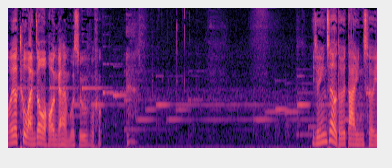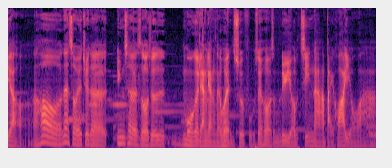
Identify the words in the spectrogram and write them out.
我就吐完之后，我喉应该很不舒服。以前晕车我都会搭晕车药，然后那时候我就觉得晕车的时候就是抹个凉凉的会很舒服，所以会有什么绿油精啊、百花油啊、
